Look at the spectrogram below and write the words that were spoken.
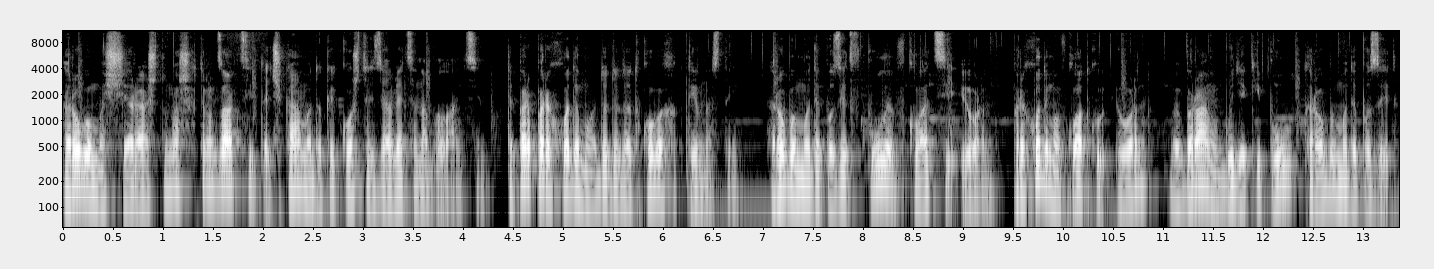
Робимо ще решту наших транзакцій та чекаємо, доки кошти з'являться на балансі. Тепер переходимо до додаткових активностей. Робимо депозит в пули в вкладці Earn. Переходимо в вкладку Earn, вибираємо будь-який пул та робимо депозит.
